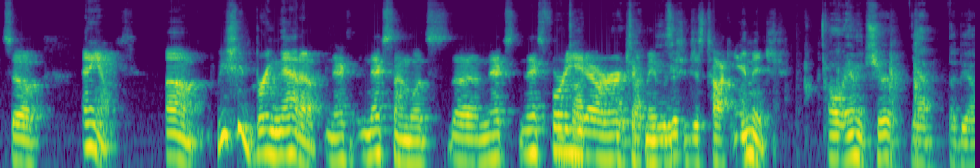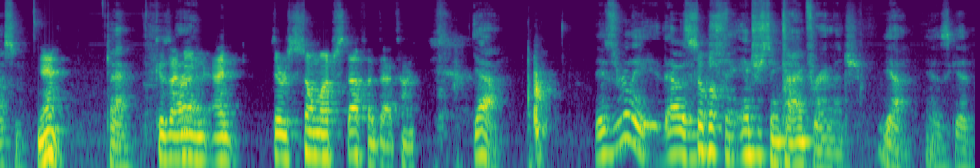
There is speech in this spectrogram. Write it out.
So anyhow. Um, we should bring that up next next time. Let's uh, next next forty eight hour art check. Maybe we should just talk image. oh, image, sure. Yeah, that'd be awesome. Yeah, Okay. because I All mean, I, there's so much stuff at that time. Yeah. It was really that was So interesting, interesting time for image. Yeah, it was good.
